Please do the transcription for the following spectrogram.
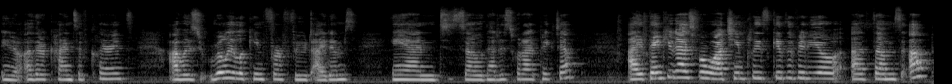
you know other kinds of clearance. I was really looking for food items and so that is what I picked up. I thank you guys for watching. Please give the video a thumbs up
